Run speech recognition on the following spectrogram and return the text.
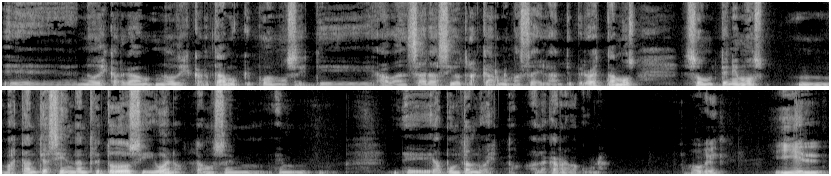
Eh, no, descargamos, no descartamos que podamos este, avanzar hacia otras carnes más adelante, pero ahora estamos, son, tenemos mm, bastante hacienda entre todos y bueno, estamos en, en, eh, apuntando a esto, a la carne vacuna. Ok. Y el,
